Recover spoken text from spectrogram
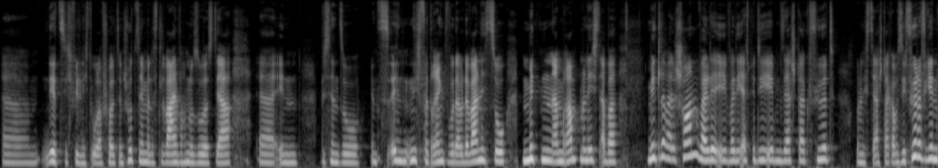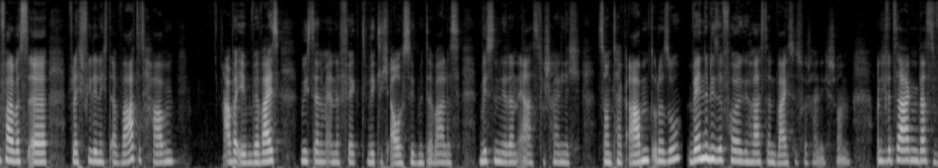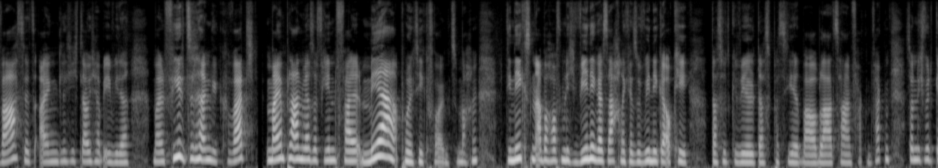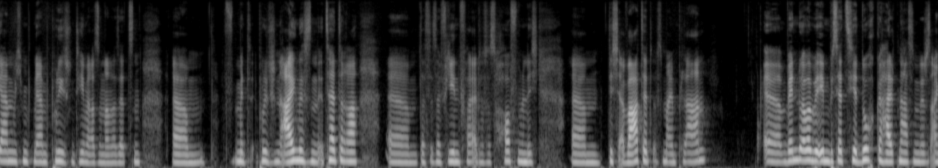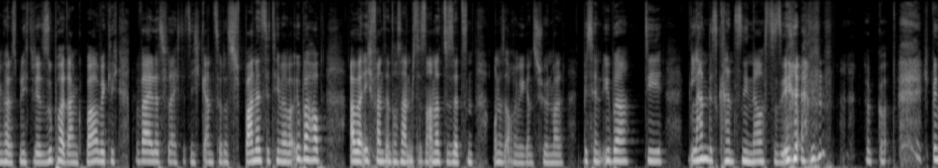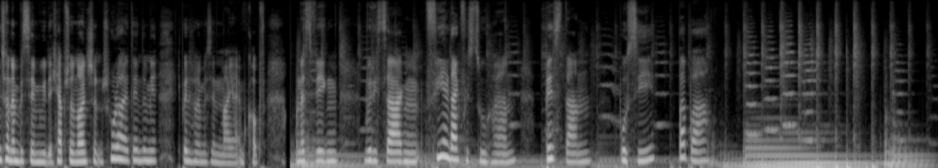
Ähm, jetzt, ich will nicht Olaf Scholz in Schutz nehmen, das war einfach nur so, dass der äh, in bisschen so ins, in, nicht verdrängt wurde, aber der war nicht so mitten am Rampenlicht, aber mittlerweile schon, weil, der, weil die SPD eben sehr stark führt, oder nicht sehr stark, aber sie führt auf jeden Fall, was äh, vielleicht viele nicht erwartet haben. Aber eben, wer weiß, wie es dann im Endeffekt wirklich aussieht mit der Wahl. Das wissen wir dann erst wahrscheinlich Sonntagabend oder so. Wenn du diese Folge hörst, dann weißt du es wahrscheinlich schon. Und ich würde sagen, das war's jetzt eigentlich. Ich glaube, ich habe eh wieder mal viel zu lang gequatscht. Mein Plan wäre es auf jeden Fall, mehr Politikfolgen zu machen. Die nächsten aber hoffentlich weniger sachlich, also weniger, okay, das wird gewählt, das passiert, bla bla bla, Zahlen, Fakten, Fakten, sondern ich würde gerne mich mit mehr mit politischen Themen auseinandersetzen. Ähm, mit politischen Ereignissen etc. Ähm, das ist auf jeden Fall etwas, was hoffentlich ähm, dich erwartet. Das ist mein Plan. Äh, wenn du aber eben bis jetzt hier durchgehalten hast und dir das angehört hast, bin ich dir super dankbar, wirklich, weil das vielleicht jetzt nicht ganz so das spannendste Thema war überhaupt, aber ich fand es interessant, mich das auseinanderzusetzen und es auch irgendwie ganz schön, mal ein bisschen über die Landesgrenzen hinauszusehen. Oh Gott, ich bin schon ein bisschen müde. Ich habe schon neun Stunden Schule heute hinter mir. Ich bin schon ein bisschen Meier im Kopf. Und deswegen würde ich sagen, vielen Dank fürs Zuhören. Bis dann. Bussi. Baba.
